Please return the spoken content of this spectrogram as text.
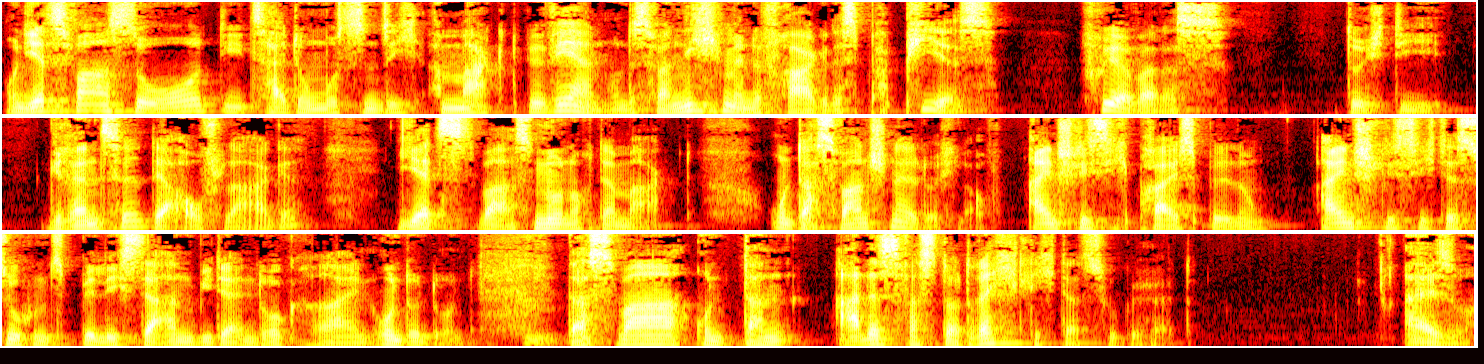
Und jetzt war es so, die Zeitungen mussten sich am Markt bewähren und es war nicht mehr eine Frage des Papiers. Früher war das durch die Grenze der Auflage, jetzt war es nur noch der Markt. Und das war ein Schnelldurchlauf, einschließlich Preisbildung, einschließlich des Suchens billigster Anbieter in Druckereien und, und, und. Das war, und dann alles, was dort rechtlich dazu gehört. Also,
